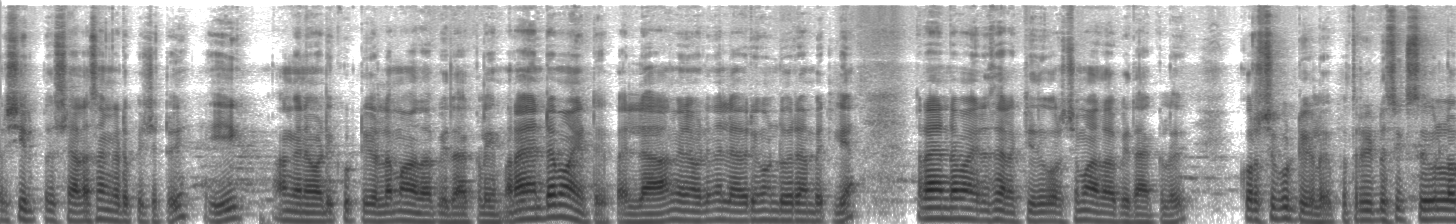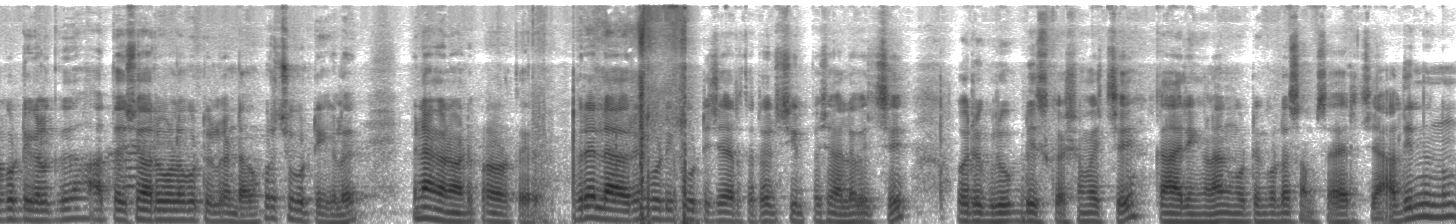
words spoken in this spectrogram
ഒരു ശില്പശാല സംഘടിപ്പിച്ചിട്ട് ഈ അംഗനവാടി കുട്ടികളുടെ മാതാപിതാക്കളെയും റാൻഡമായിട്ട് ഇപ്പോൾ എല്ലാ അംഗനവാടിയും എല്ലാവരും കൊണ്ടുവരാൻ പറ്റില്ല. റാൻഡമായിട്ട് സെലക്ട് ചെയ്ത് കുറച്ച് മാതാപിതാക്കൾ കുറച്ച് കുട്ടികൾ. ഇപ്പോൾ ത്രീ ടു സിക്സ് ഉള്ള കുട്ടികൾക്ക് അത്യാവശ്യം അറിവുള്ള കുട്ടികളുണ്ടാവും. കുറച്ച് കുട്ടികൾ. പിന്നെ അംഗനവാടി പ്രവർത്തകർ. ഇവരെല്ലാവരും കൂടി കൂട്ടിച്ചേർത്തിട്ട് ഒരു ശില്പശാല വെച്ച് ഒരു ഗ്രൂപ്പ് ഡിസ്കഷൻ വെച്ച് കാര്യങ്ങൾ അങ്ങോട്ടും ഇങ്ങോട്ടും സംസാരിച്ച് അതിൽ നിന്നും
